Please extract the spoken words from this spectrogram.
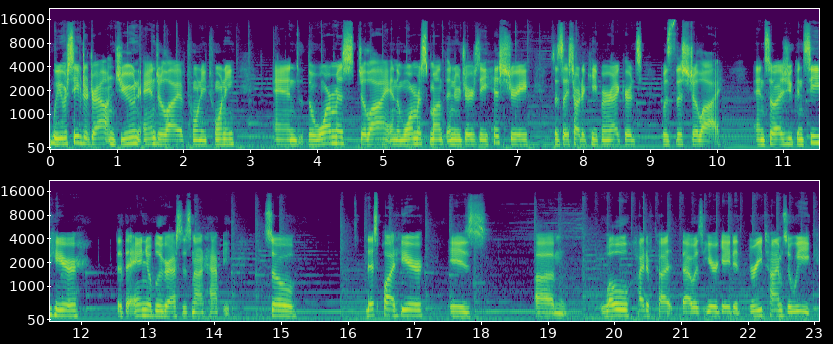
We received a drought in June and July of 2020, and the warmest July and the warmest month in New Jersey history since they started keeping records was this July. And so as you can see here, that the annual bluegrass is not happy. So this plot here is um, low height of cut that was irrigated three times a week.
